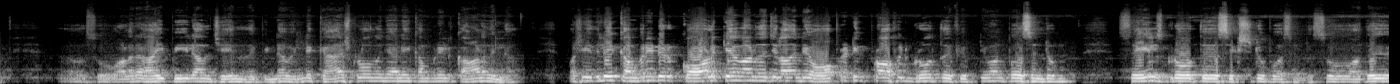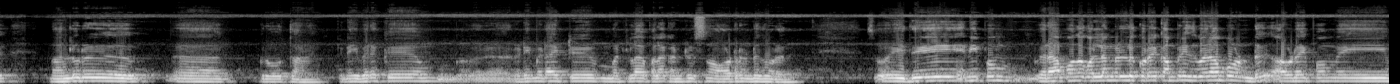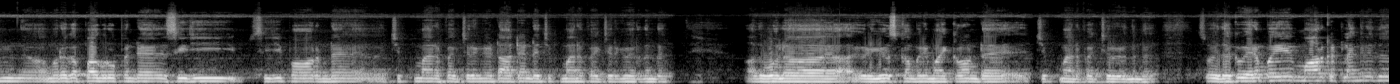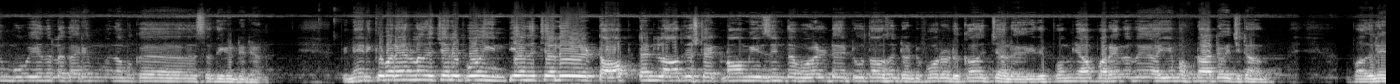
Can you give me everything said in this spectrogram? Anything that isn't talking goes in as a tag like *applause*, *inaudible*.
സോ വളരെ ഹൈ പിയിലാണ് ചെയ്യുന്നത്. പിന്നെ വലിയ ക്യാഷ് ഫ്ലോ ഒന്നും ഞാൻ ഈ കമ്പനിയിൽ കാണുന്നില്ല. പക്ഷേ ഇതിൽ ഈ കമ്പനിയുടെ ഒരു ക്വാളിറ്റി കാണുന്നത് വെച്ചാൽ അതിന്റെ operating profit growth fifty one പെർസെന്റും sales growth sixty two percent so അത് നല്ലൊരു ഗ്രോത്ത് ആണ്. പിന്നെ ഇവരൊക്കെ റെഡിമെയ്ഡായിട്ട് മറ്റുള്ള പല കൺട്രീസിൽ ഓർഡർ ഉണ്ടെന്ന് പറയുന്നു. സോ ഇത് ഇനിയിപ്പം വരാൻ പോകുന്ന കൊല്ലങ്ങളിൽ കുറേ കമ്പനീസ് വരാൻ പോകുന്നുണ്ട്. അവിടെ ഇപ്പം ഈ മുരുകപ്പ ഗ്രൂപ്പിന്റെ സി ജി സി ജി പവറിന്റെ ചിപ്പ് മാനുഫാക്ചറിങ് ടാറ്റന്റെ ചിപ്പ് മാനുഫാക്ചറിങ് വരുന്നുണ്ട്. അതുപോലെ ഒരു യു എസ് കമ്പനി മൈക്രോണിന്റെ ചിപ്പ് മാനുഫാക്ചർ വരുന്നുണ്ട്. സോ ഇതൊക്കെ വരുമ്പോൾ ഈ മാർക്കറ്റിൽ എങ്ങനെ ഇത് മൂവ് ചെയ്യുന്നുള്ള കാര്യം നമുക്ക് ശ്രദ്ധിക്കേണ്ടതാണ് പിന്നെ എനിക്ക് പറയാനുള്ളത് വെച്ചാൽ ഇപ്പോൾ ഇന്ത്യ എന്ന് വെച്ചാൽ top ten largest economies in the world two thousand twenty four എടുക്കാന്ന് വെച്ചാൽ ഇതിപ്പം ഞാൻ പറയുന്നത് ഐ എം എഫ് ഡാറ്റ വെച്ചിട്ടാണ്. അപ്പോൾ അതിൽ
